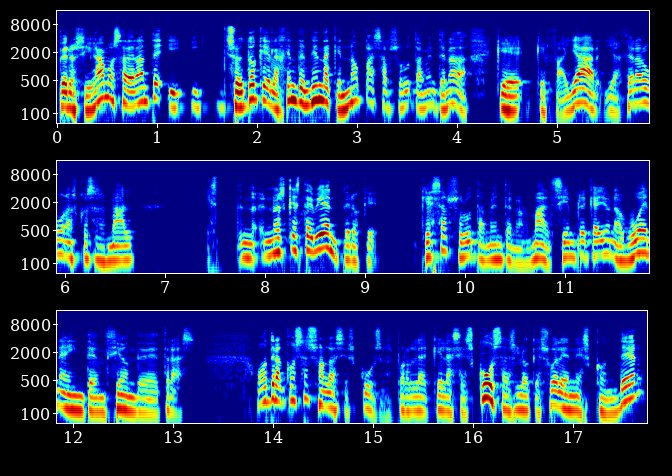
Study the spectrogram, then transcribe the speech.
pero sigamos adelante y, sobre todo que la gente entienda que no pasa absolutamente nada, que, fallar y hacer algunas cosas mal, no, es que esté bien, pero que, que es absolutamente normal, siempre que haya una buena intención de detrás. Otra cosa son las excusas, por la que las excusas lo que suelen esconder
